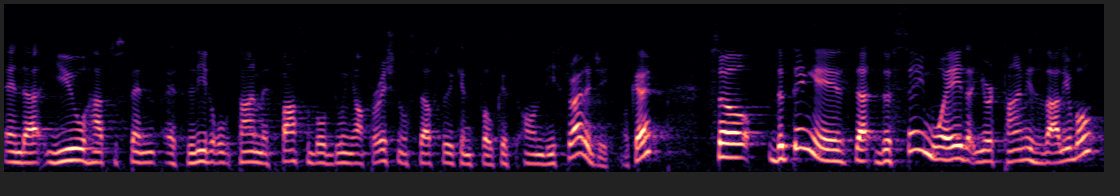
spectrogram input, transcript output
and that you have to spend as little time as possible doing operational stuff so you can focus on the strategy, okay? So the thing is that the same way that your time is valuable,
